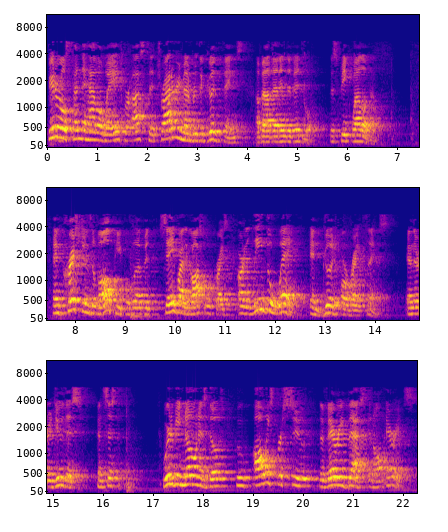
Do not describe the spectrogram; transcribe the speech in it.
Funerals tend to have a way for us to try to remember the good things about that individual, to speak well of them. And Christians of all people who have been saved by the gospel of Christ are to lead the way in good or right things. And they're to do this consistently. We're to be known as those who always pursue the very best in all areas.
